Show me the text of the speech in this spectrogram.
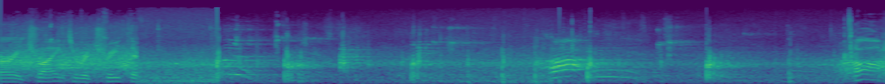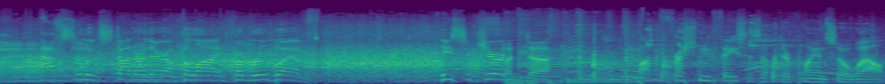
Murray trying to retreat there. Oh, absolute stunner there up the line from Rublev. He secured. but uh, a lot of fresh new faces up there playing so well.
